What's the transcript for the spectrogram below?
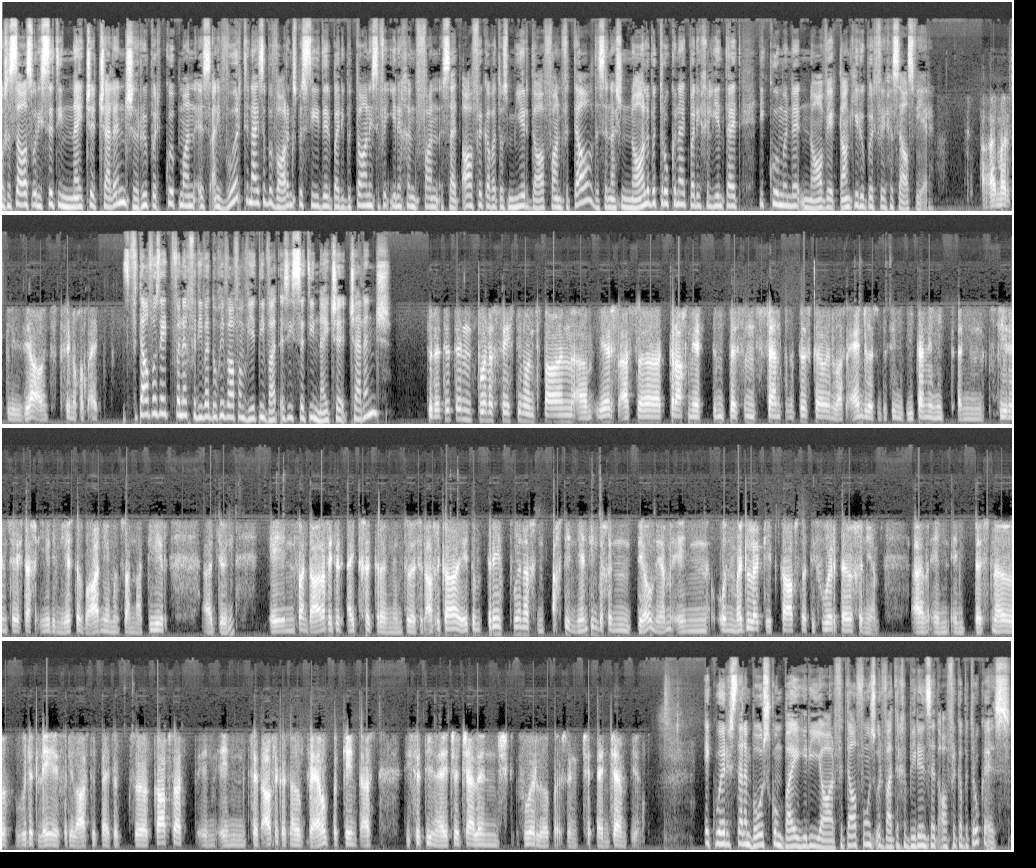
Ons gesels oor die City Nature Challenge. Rupert Koopman is aan die woord en hy's 'n bewaringsbestuurder by die Botaniese Vereniging van Suid-Afrika wat ons meer daarvan vertel. Dis 'n nasionale betrokkenheid by die geleentheid die komende naweek. Dankie Rupert vir die gesels weer. Hi Marlies, ja, ons sien nog op uit. Vertel ons net vinnig vir die wat nog nie waarvan weet nie, wat is die City Nature Challenge? So dit het in 2016 ontstaan, um eers as 'n uh, kragmeting tussen San Francisco en Los Angeles om te sien wie kan nie in 64 uur die meeste waarnemings van natuur uh, doen. En van daar af het dit uitgekring en so Suid-Afrika het omtrent 2018 19 begin deelneem en onmiddellik het Kaapstad die voortou geneem. Um en en dis nou hoe dit lê vir die laaste tyd. So Kaapstad en en Suid-Afrika is nou wêreldbekend as die City Nature Challenge voorlopers en en champions. Ek hoor Stellenbosch kom by hierdie jaar. Vertel vir ons oor watter gebiede in Suid-Afrika betrokke is.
